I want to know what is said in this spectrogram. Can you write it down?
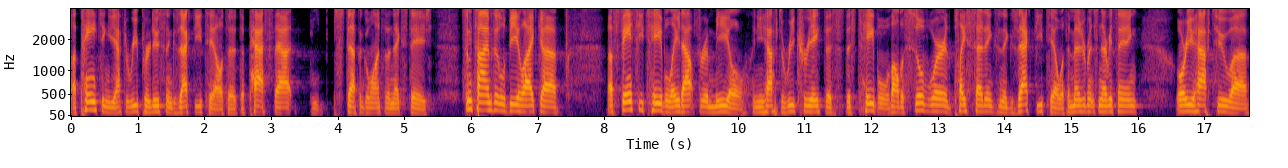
a painting you have to reproduce in exact detail to, to pass that step and go on to the next stage. Sometimes it'll be like a, a fancy table laid out for a meal, and you have to recreate this, this table with all the silverware, the place settings, in exact detail with the measurements and everything. Or you have to uh,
